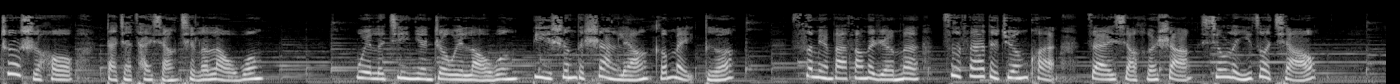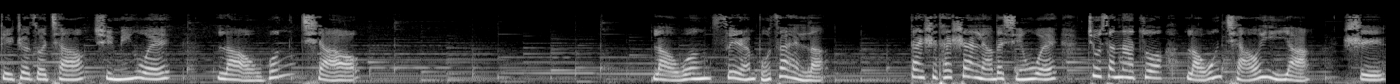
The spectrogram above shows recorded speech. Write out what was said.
这时候，大家才想起了老翁。为了纪念这位老翁毕生的善良和美德，四面八方的人们自发的捐款，在小河上修了一座桥，给这座桥取名为“老翁桥”。老翁虽然不在了，但是他善良的行为就像那座老翁桥一样，是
